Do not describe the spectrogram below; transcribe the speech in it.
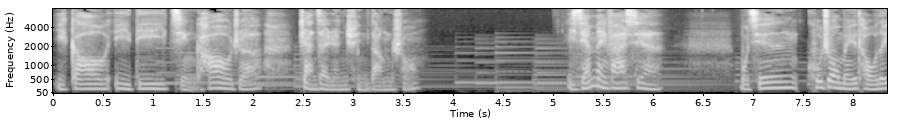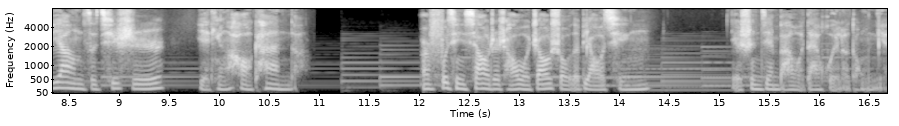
一高一低，紧靠着站在人群当中。以前没发现，母亲哭皱眉头的样子其实也挺好看的，而父亲笑着朝我招手的表情，也瞬间把我带回了童年。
